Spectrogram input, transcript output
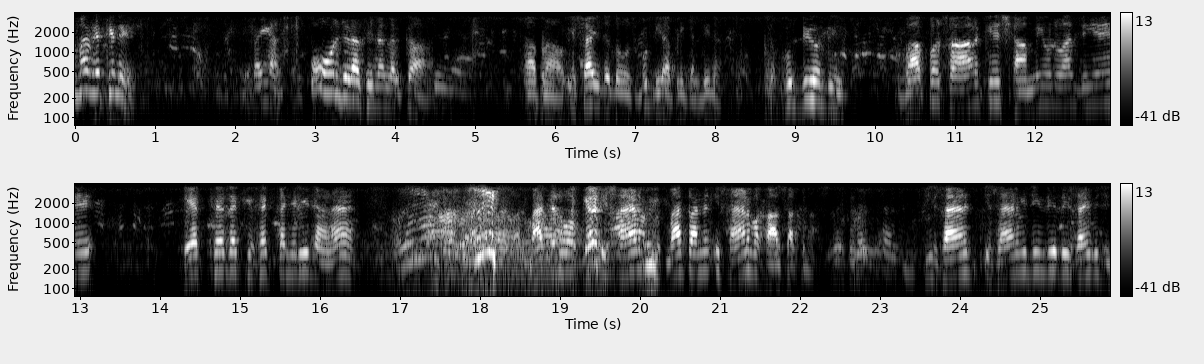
میں نے۔ ہوں جڑا سی نا لڑکا؟ اپنا عیسائی جدو بڈی اپنی چلتی نا بڈی ہوتی واپس آن کے شامی ان کنجری جانا میں سکنا۔ بھی جیندی ہے عیسائی بھی جی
